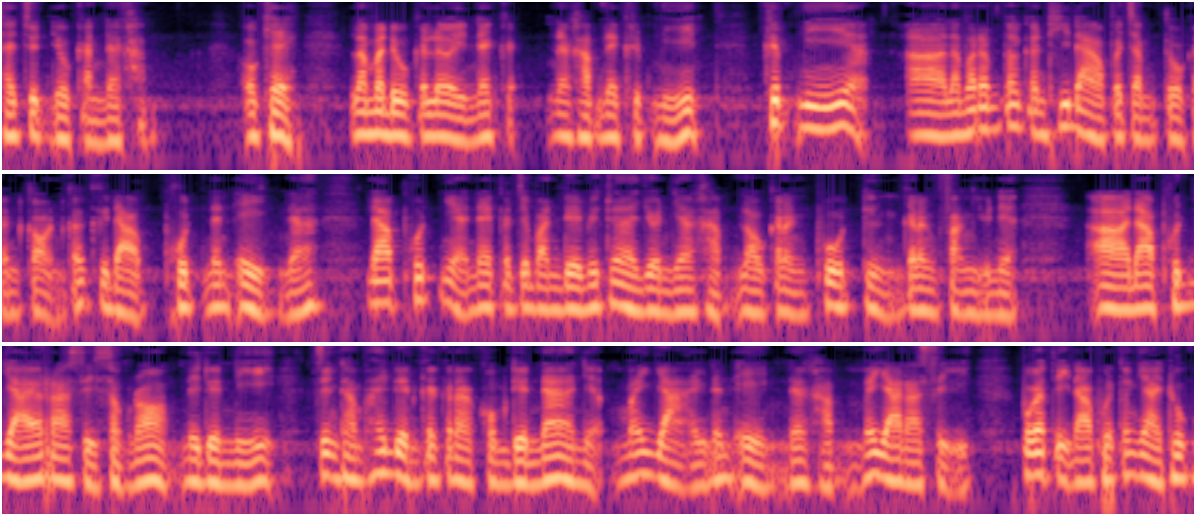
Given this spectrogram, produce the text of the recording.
ใช้จุดเดียวกันนะครับ โอเค เรามาดูกันเลยนะนะครับในคลิปนี้ คลิปนี้อะเรามาเริ่มต้นกันที่ดาวประจำตัวกันก่อน ก็คือดาวพุธนั่นเองนะ ดาวพุธเนี่ยในปัจจุบันเดือนมิถุนายนเนี่ยครับเรากำลังพูดถึงกำลังฟังอยู่เนี่ย ดาวพุธย้ายราศีสองรอบในเดือนนี้ จึงทำให้เดือนกรกฎาคมเดือนหน้าเนี่ยไม่ย้ายนั่นเองนะครับ ไม่ย้ายราศีปกติดาวพุธต้องย้ายทุก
